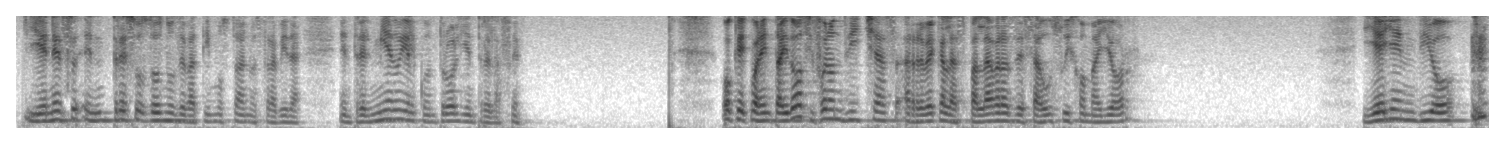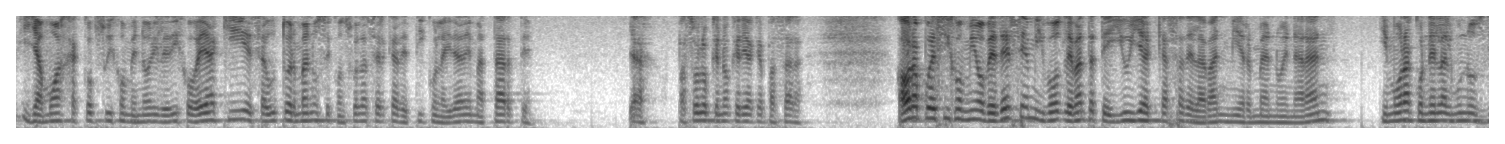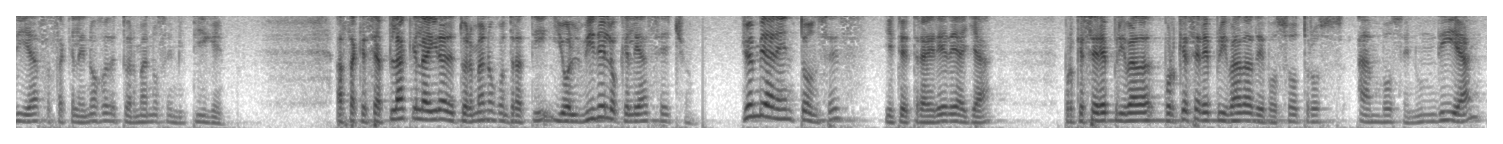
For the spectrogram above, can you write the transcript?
Y en eso, entre esos dos nos debatimos toda nuestra vida, entre el miedo y el control y entre la fe. Ok, 42. Y fueron dichas a Rebeca las palabras de Saúl, su hijo mayor, y ella envió y llamó a Jacob su hijo menor y le dijo, he aquí, Esaú tu hermano se consuela cerca de ti con la idea de matarte. Ya, pasó lo que no quería que pasara. Ahora pues, hijo mío, obedece a mi voz, levántate y huye a casa de Labán, mi hermano, en Harán, y mora con él algunos días hasta que el enojo de tu hermano se mitigue, hasta que se aplaque la ira de tu hermano contra ti y olvide lo que le has hecho. Yo enviaré entonces y te traeré de allá porque seré privada, ¿por qué seré privada de vosotros ambos en un día?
